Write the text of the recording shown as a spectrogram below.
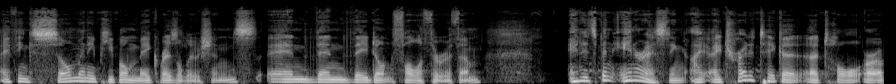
I think so many people make resolutions and then they don't follow through with them. And it's been interesting. I, I try to take a, a toll or a,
